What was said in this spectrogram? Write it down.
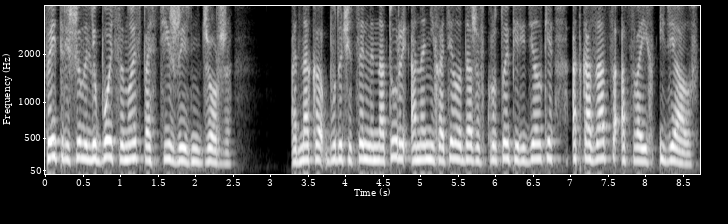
Фейт решила любой ценой спасти жизнь Джорджа. Однако, будучи цельной натурой, она не хотела даже в крутой переделке отказаться от своих идеалов.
